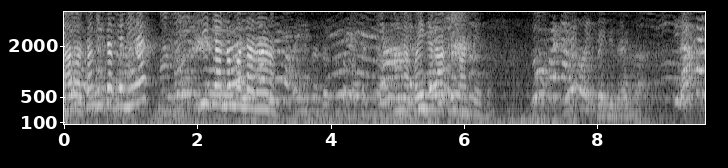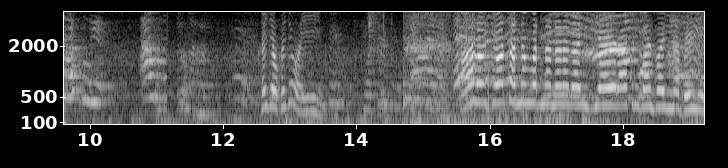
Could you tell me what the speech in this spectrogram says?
હાલો સંગીતા બેન હે? ત્રીજા નંબરના નાણા. એમના ભાઈને રાખડી બાંધે છે. ખાઈ જાઓ ખાઈ જાઓ એમ હાલો ચોથા નંબરના નણદ આવી ગયા રાખડી બાંધવા ના ભાઈને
